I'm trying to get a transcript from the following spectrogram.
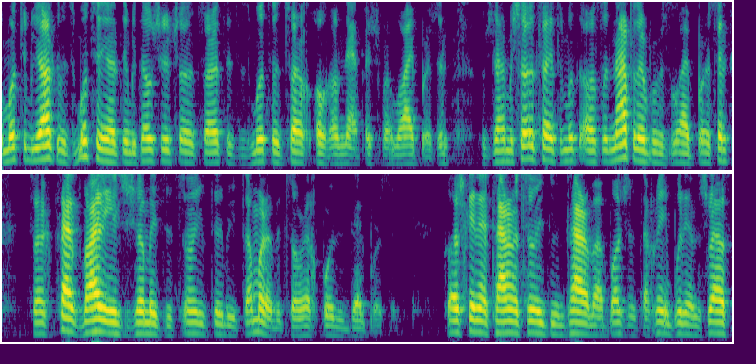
Mutter biyatim is mutter yatim b'tol shir shol tzaretz it's mutter tzarech ochal nefesh for a live person, which not mishol tzaretz is also not for the purpose of a live person. Tzarech tzaz by the age of it's certainly considered to be somewhat of a tzarech for the dead person. Koshken has tara certainly doing tara about bushes tachrim putting on the shrouds.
